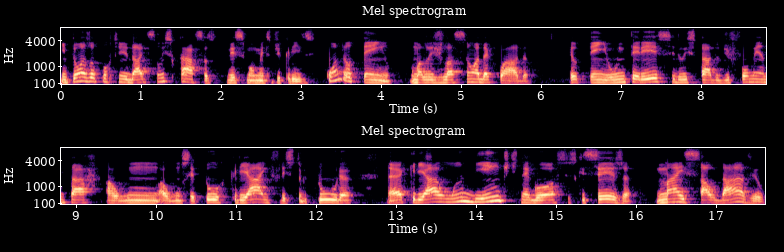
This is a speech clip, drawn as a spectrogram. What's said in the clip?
Então as oportunidades são escassas nesse momento de crise. Quando eu tenho uma legislação adequada, eu tenho o interesse do Estado de fomentar algum, algum setor, criar infraestrutura, né, criar um ambiente de negócios que seja mais saudável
